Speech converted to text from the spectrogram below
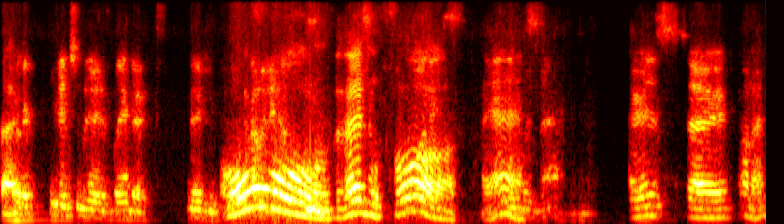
So. You mentioned the Lando version. four coming out. Oh, version four. Yes. There is, so, oh no,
